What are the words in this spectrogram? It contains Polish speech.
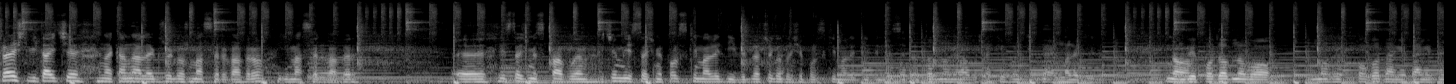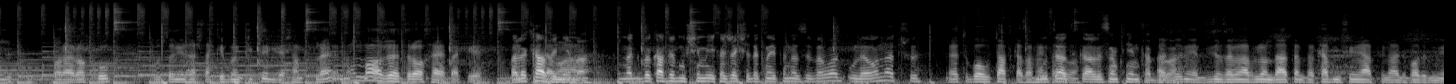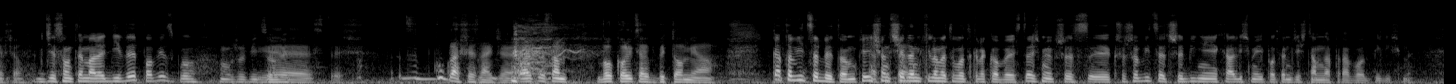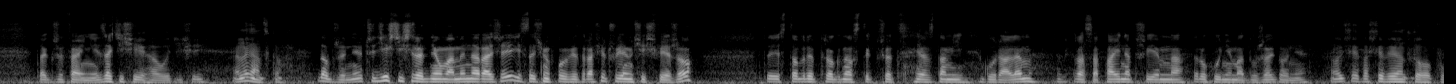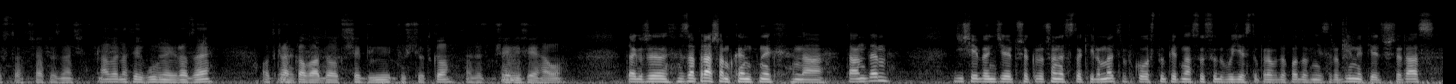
Cześć, witajcie na kanale Grzegorz Maser Wawro i Maser Wawer. E, jesteśmy z Pawłem. Gdzie my jesteśmy? Polskie Malediwy. Dlaczego to się Polskie Malediwy nazywa? Podobno miało być takie błękitne jak Malediwy. No, Mówię podobno, bo może pogoda nie ta, nie ten pora roku, bo to nie jest aż takie błękitne, widać tam w tle. No może trochę takie. ale kawy nie ma. Na- Do kawy musimy jechać, jak się tak knajpa nazywała? U Leona czy No, to była utatka zamknięta Utatka, ale zamknięta była. była. Ale to nie, widząc jak ona wygląda, tam to kawy bym się nie napił, nawet wody bym nie chciał. Gdzie są te Malediwy? Powiedz, bo może widzowie. Jesteś. W Google się znajdzie, ale to jest tam w okolicach Bytomia. Katowice Bytom, Tak, 57 km od Krakowa jesteśmy, przez y, Krzeszowice, Trzebinie jechaliśmy i potem gdzieś tam na prawo odbiliśmy. Także fajnie. Jak Ci się jechało dzisiaj? Elegancko. Dobrze, nie? 30 średnią mamy na razie, jesteśmy w połowie trasy, czujemy się świeżo. To jest dobry prognostyk przed jazdami góralem. Trasa fajna, przyjemna, ruchu nie ma dużego, nie? No dzisiaj właśnie wyjątkowo pusta, trzeba przyznać. Nawet na tej głównej drodze od Krakowa do Trzebini puściutko, także przyjemnie się jechało. Także zapraszam chętnych na tandem. Dzisiaj będzie przekroczone 100 km, około 115-120 prawdopodobnie zrobimy pierwszy raz.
